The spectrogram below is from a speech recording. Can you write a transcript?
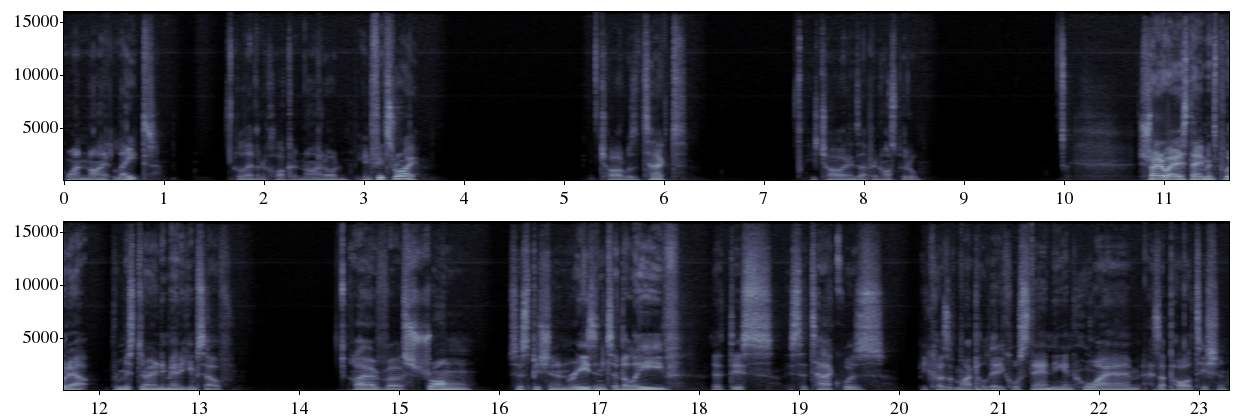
one night late, 11 o'clock at night odd, in Fitzroy. Child was attacked. His child ends up in hospital. Straight away, a statement's put out from Mr. Andy Meddick himself. I have a strong suspicion and reason to believe that this this attack was because of my political standing and who I am as a politician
